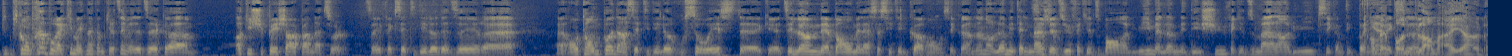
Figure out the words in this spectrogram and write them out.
puis, qu'on prend pour acquis maintenant comme chrétien, mais de dire comme, ok, je suis pécheur par nature. Fait que cette idée-là de dire, euh, euh, on tombe pas dans cette idée-là rousseauiste euh, que tu sais l'homme est bon mais la société le corrompt. C'est comme non non l'homme est à l'image de Dieu fait qu'il y a du bon en lui mais l'homme est déchu fait qu'il y a du mal en lui puis c'est comme t'es pogné On met pas ça. de blâme ailleurs. Là.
